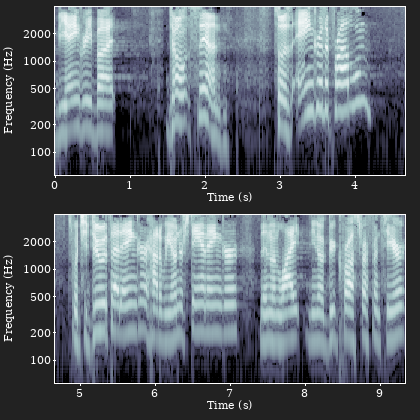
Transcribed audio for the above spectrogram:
Be angry, but don't sin. So is anger the problem? It's what you do with that anger. How do we understand anger? Then in light, you know, good cross reference here.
